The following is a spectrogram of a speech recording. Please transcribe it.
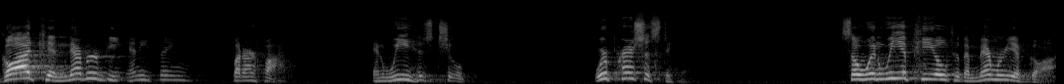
God can never be anything but our Father, and we, His children. We're precious to Him. So when we appeal to the memory of God,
